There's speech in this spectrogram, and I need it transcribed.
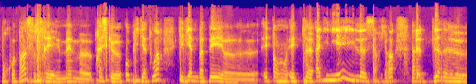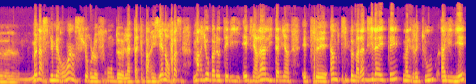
pourquoi pas Ce serait même euh, presque obligatoire. Kylian Mbappé euh, étant est aligné, il servira de menace numéro un sur le front de l'attaque parisienne. En face, Mario Balotelli est bien là. L'Italien était un petit peu malade. Il a été, malgré tout, aligné.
